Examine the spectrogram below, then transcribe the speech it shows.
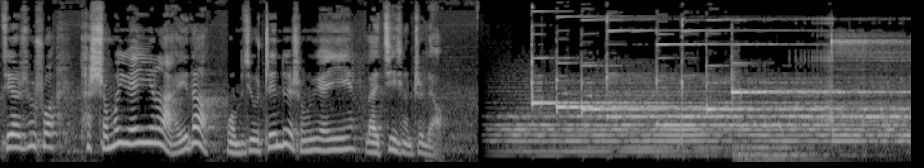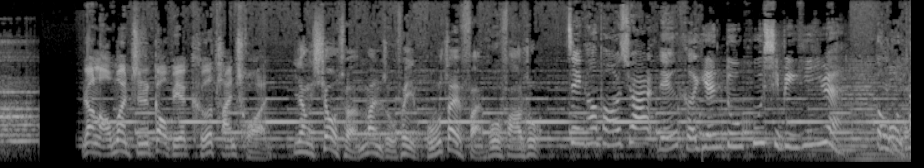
接着就说他什么原因来的，我们就针对什么原因来进行治疗。让老慢支告别咳痰喘，让哮喘、慢阻肺不再反复发作。健康朋友圈联合燕都呼吸病医院，共同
